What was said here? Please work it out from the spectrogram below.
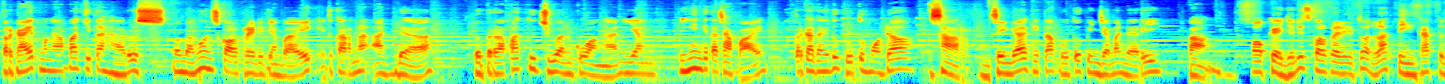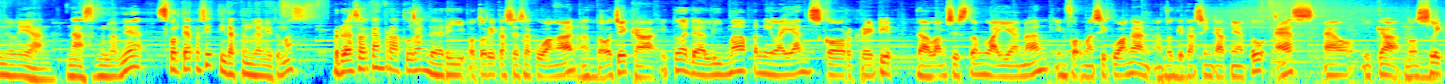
Terkait mengapa kita harus membangun skor kredit yang baik itu karena ada beberapa tujuan keuangan yang ingin kita capai, terkadang itu butuh modal besar, sehingga kita butuh pinjaman dari bank. Oke, jadi skor kredit itu adalah tingkat penilaian. Nah, sebenarnya seperti apa sih tingkat penilaian itu, Mas? Berdasarkan peraturan dari Otoritas Jasa Keuangan atau OJK, itu ada lima penilaian skor kredit dalam sistem layanan informasi keuangan atau kita singkatnya itu SLIK atau SLIK.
